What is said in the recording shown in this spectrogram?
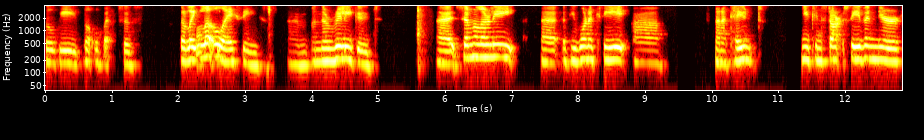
there'll be little bits of, they're like little essays um, and they're really good. Uh, similarly, uh, if you want to create a, an account, you can start saving your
